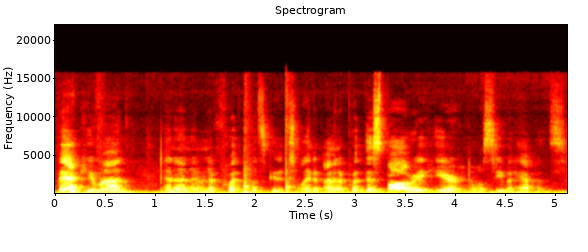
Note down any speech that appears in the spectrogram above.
vacuum on and then I'm going to put, let's get it to light up. I'm going to put this ball right here and we'll see what happens.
